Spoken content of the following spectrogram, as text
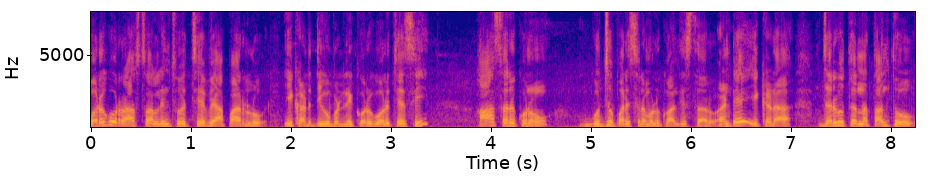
పొరుగు రాష్ట్రాల నుంచి వచ్చే వ్యాపారులు ఇక్కడ దిగుబడిని కొనుగోలు చేసి ఆ సరుకును గుజ్జు పరిశ్రమలకు అందిస్తారు. అంటే ఇక్కడ జరుగుతున్న తంతు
